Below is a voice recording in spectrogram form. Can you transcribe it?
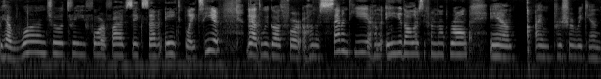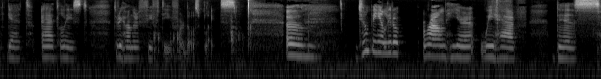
we have one two three four five six seven eight plates here that we got for 170 180 dollars if i'm not wrong. And i'm pretty sure we can get at least 350 for those plates um, jumping a little around here we have this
